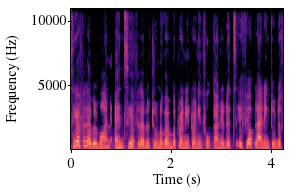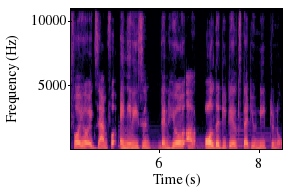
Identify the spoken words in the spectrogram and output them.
CFA Level 1 and CFA Level 2 November 2024 candidates, if you're planning to defer your exam for any reason, then here are all the details that you need to know.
